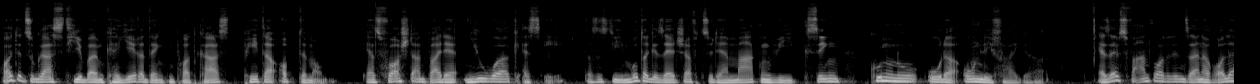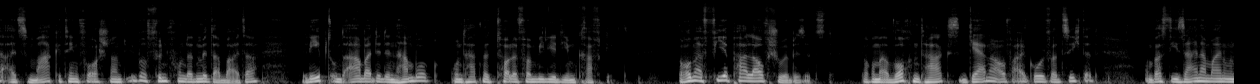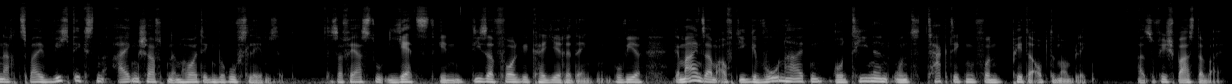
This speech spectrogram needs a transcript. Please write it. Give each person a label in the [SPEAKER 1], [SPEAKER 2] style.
[SPEAKER 1] Heute zu Gast hier beim Karrieredenken Podcast Peter Optimum. Er ist Vorstand bei der New Work SE. Das ist die Muttergesellschaft, zu der Marken wie Xing, Kununu oder OnlyFi gehören. Er selbst verantwortet in seiner Rolle als Marketingvorstand über 500 Mitarbeiter, lebt und arbeitet in Hamburg und hat eine tolle Familie, die ihm Kraft gibt. Warum er vier Paar Laufschuhe besitzt, warum er wochentags gerne auf Alkohol verzichtet und was die seiner Meinung nach zwei wichtigsten Eigenschaften im heutigen Berufsleben sind. Das erfährst du jetzt in dieser Folge Karrieredenken, wo wir gemeinsam auf die Gewohnheiten, Routinen und Taktiken von Peter Optimum blicken. Also viel Spaß dabei.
